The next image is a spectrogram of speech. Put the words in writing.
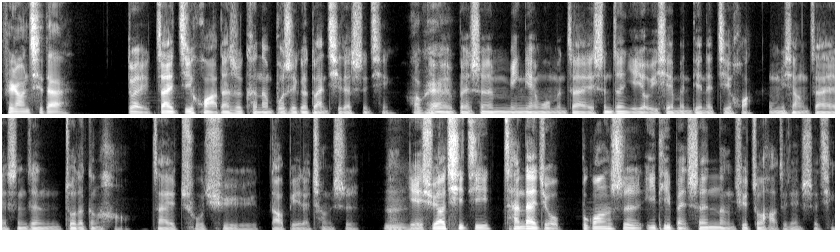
非常期待。对，在计划，但是可能不是一个短期的事情。OK，因为本身明年我们在深圳也有一些门店的计划，我们想在深圳做得更好，再出去到别的城市。嗯也需要契机。餐带酒不光是 ET 本身能去做好这件事情，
